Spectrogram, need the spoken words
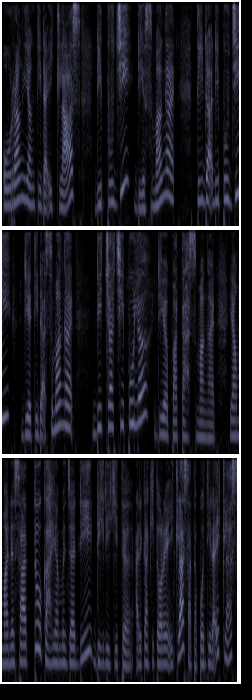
Orang yang tidak ikhlas, dipuji, dia semangat. Tidak dipuji, dia tidak semangat. Dicaci pula, dia patah semangat. Yang mana satukah yang menjadi diri kita? Adakah kita orang yang ikhlas ataupun tidak ikhlas?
